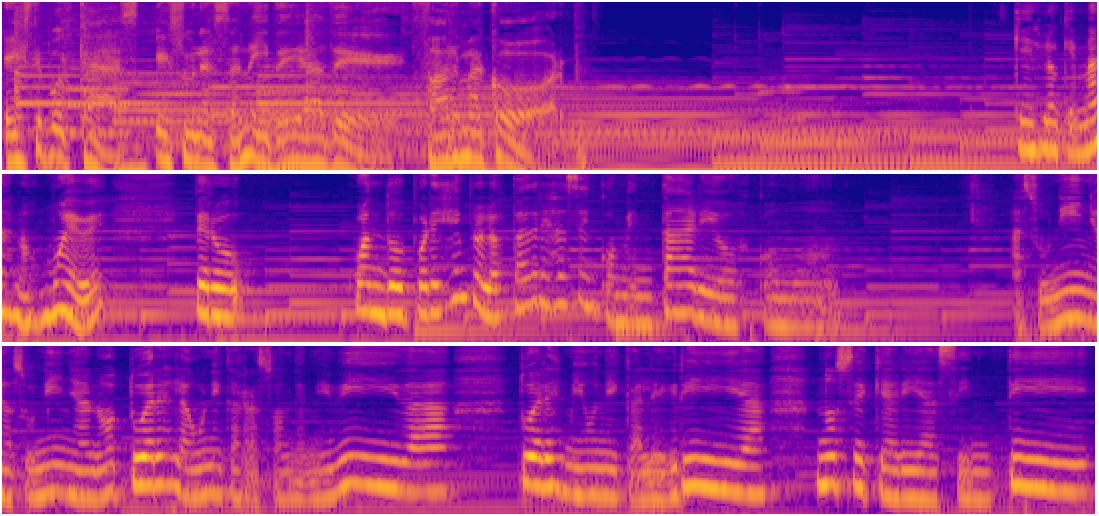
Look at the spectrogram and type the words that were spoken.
Este podcast es una sana idea de Pharmacorp. Que es lo que más nos mueve, pero cuando, por ejemplo, los padres hacen comentarios como a su niño, a su niña, ¿no? Tú eres la única razón de mi vida, tú eres mi única alegría, no sé qué haría sin ti,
